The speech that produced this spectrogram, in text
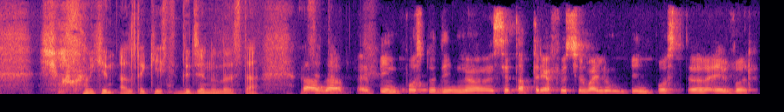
și cu alte chestii de genul ăsta. Da, setup... da. Pin postul din uh, setup 3 a fost cel mai lung pin post uh, ever.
